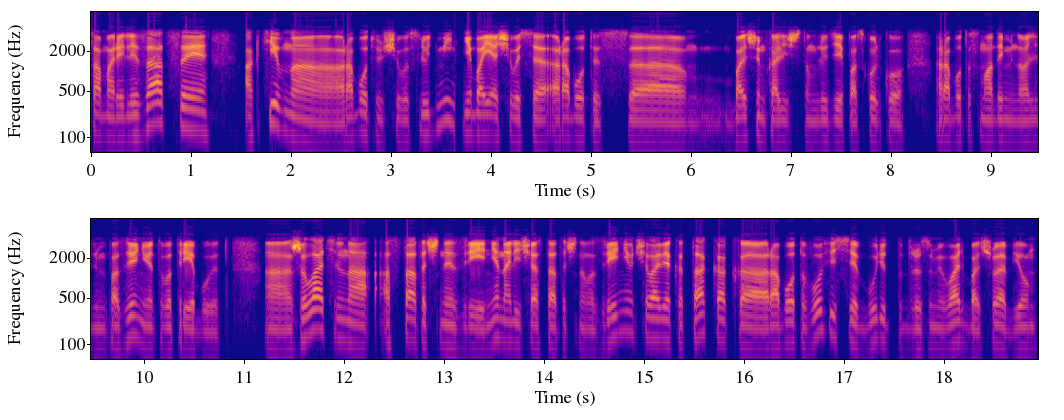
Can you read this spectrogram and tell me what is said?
самореализации, активно работающего с людьми, не боящегося работы с э, большим количеством людей, поскольку работа с молодыми инвалидами по зрению этого требует. Э, желательно остаточное зрение, наличие остаточного зрения у человека, так как э, работа в офисе будет подразумевать большой объем,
